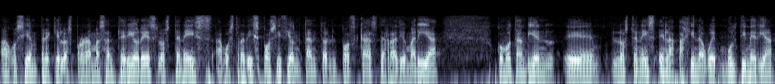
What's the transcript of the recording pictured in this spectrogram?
hago siempre, que los programas anteriores los tenéis a vuestra disposición tanto en el podcast de Radio María como también eh, los tenéis en la página web multimedia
